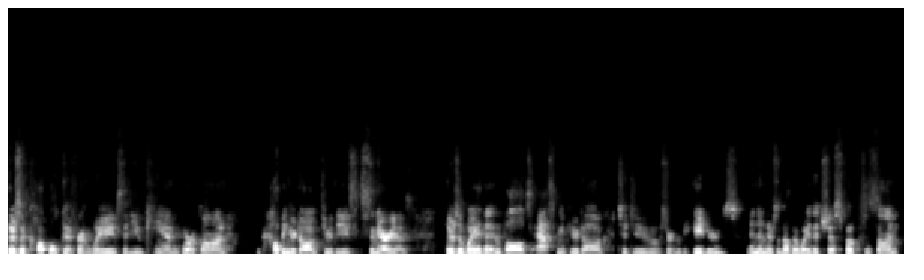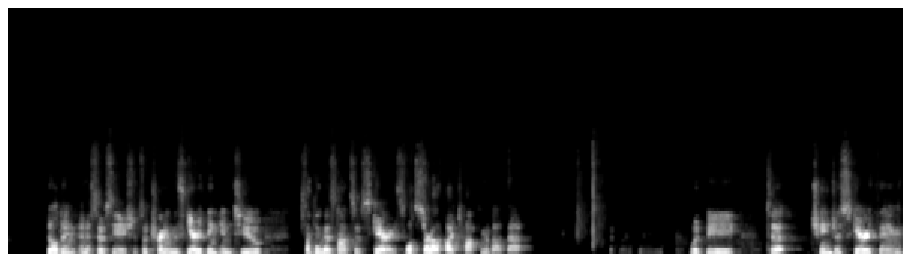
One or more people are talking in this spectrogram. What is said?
there's a couple different ways that you can work on helping your dog through these scenarios. There's a way that involves asking for your dog to do certain behaviors. And then there's another way that just focuses on building an association. So turning the scary thing into something that's not so scary. So let's start off by talking about that. The first thing would be to change a scary thing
